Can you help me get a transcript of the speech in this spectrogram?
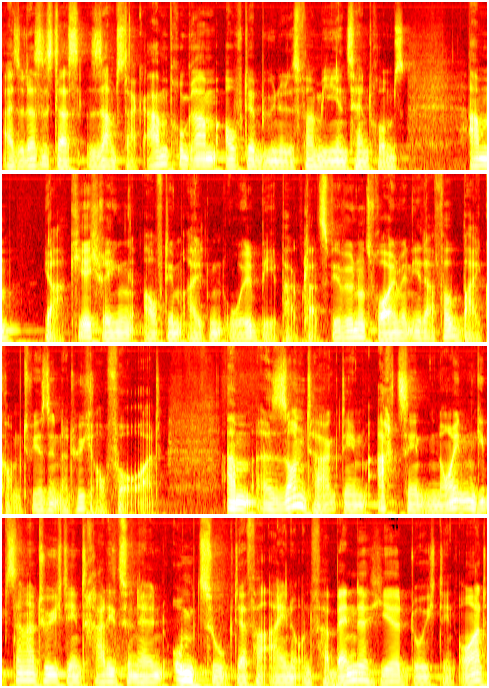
Also das ist das Samstagabendprogramm auf der Bühne des Familienzentrums am ja, Kirchring auf dem alten OLB-Parkplatz. Wir würden uns freuen, wenn ihr da vorbeikommt. Wir sind natürlich auch vor Ort. Am Sonntag, dem 18.09., gibt es dann natürlich den traditionellen Umzug der Vereine und Verbände hier durch den Ort.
